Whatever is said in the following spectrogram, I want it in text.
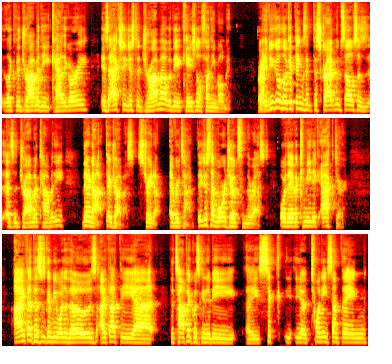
like the dramedy category is actually just a drama with the occasional funny moment. Right? Right. If you go look at things that describe themselves as as a drama comedy, they're not. They're dramas, straight up, every time. They just have more jokes than the rest, or they have a comedic actor. I thought this was going to be one of those. I thought the uh, the topic was going to be a sick, you know, twenty something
